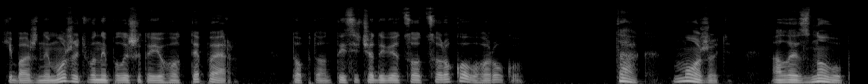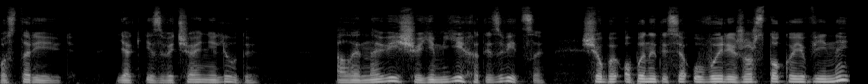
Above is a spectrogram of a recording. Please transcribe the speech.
Хіба ж не можуть вони полишити його тепер, тобто 1940 року? Так, можуть, але знову постаріють, як і звичайні люди. Але навіщо їм їхати звідси, щоби опинитися у вирі жорстокої війни,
